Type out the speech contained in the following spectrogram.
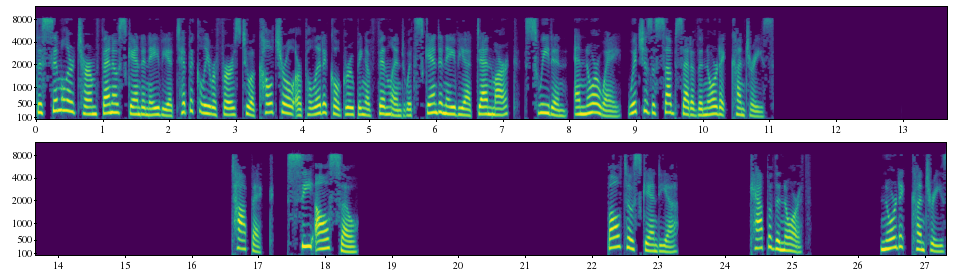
The similar term Fennoscandinavia typically refers to a cultural or political grouping of Finland with Scandinavia Denmark, Sweden, and Norway, which is a subset of the Nordic countries. Topic. See also Baltoscandia Cap of the North Nordic countries,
